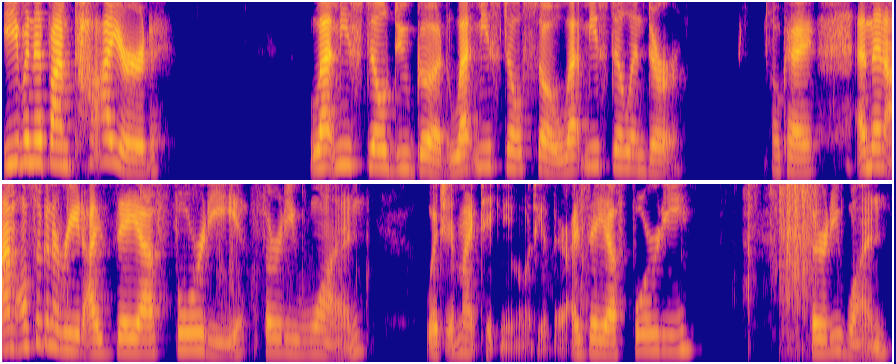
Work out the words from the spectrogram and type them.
Even if I'm tired, Let me still do good. Let me still sow. Let me still endure. Okay. And then I'm also going to read Isaiah 40, 31, which it might take me a moment to get there. Isaiah 40, 31.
